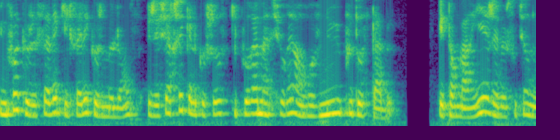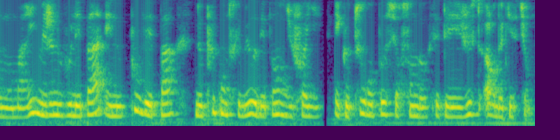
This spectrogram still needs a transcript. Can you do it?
une fois que je savais qu'il fallait que je me lance, j'ai cherché quelque chose qui pourrait m'assurer un revenu plutôt stable. Étant mariée, j'avais le soutien de mon mari, mais je ne voulais pas et ne pouvais pas ne plus contribuer aux dépenses du foyer, et que tout repose sur son dos, c'était juste hors de question.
